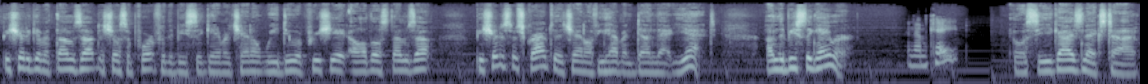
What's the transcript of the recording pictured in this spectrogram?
Be sure to give a thumbs up to show support for the Beastly Gamer channel. We do appreciate all those thumbs up. Be sure to subscribe to the channel if you haven't done that yet. I'm the Beastly Gamer. And I'm Kate. And we'll see you guys next time.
